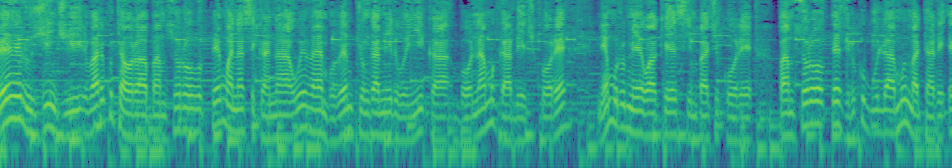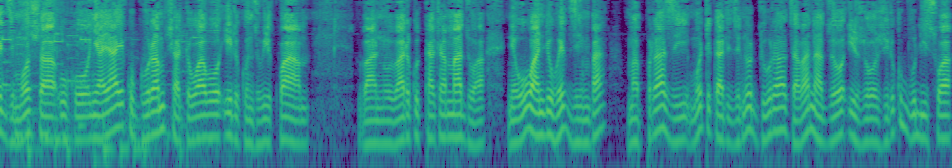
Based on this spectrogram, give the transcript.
veruzhinji vari kutaura pamusoro pemwanasikana wevaimbove mutungamiri wenyika bona mugabe chikore nemurume wake simba chikore. Pamusoro pezviri kubuda mumatare edzimhosva uko nyaya yekugura muchato wavo iri kunzwikwa. Vanhu vari kukachamadzwa neuwandi hwedzimba mapurazi motikari dzinodhura dzavanadzo izvo zviri kubudiswa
